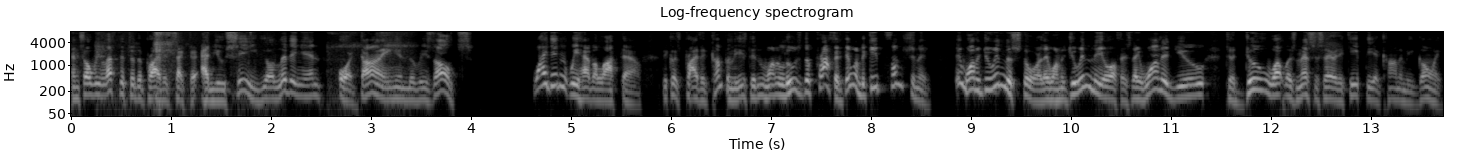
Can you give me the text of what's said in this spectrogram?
And so we left it to the private sector, and you see you're living in or dying in the results. Why didn't we have a lockdown? Because private companies didn't want to lose the profit. They wanted to keep functioning. They wanted you in the store. They wanted you in the office. They wanted you to do what was necessary to keep the economy going.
